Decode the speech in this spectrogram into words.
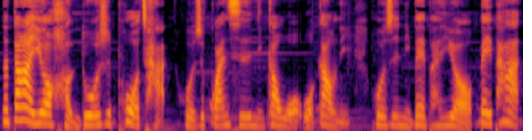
那当然也有很多是破产，或者是官司，你告我，我告你，或者是你被朋友背叛，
